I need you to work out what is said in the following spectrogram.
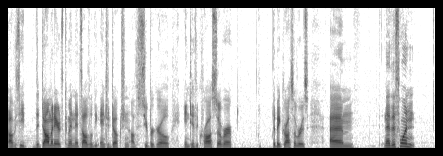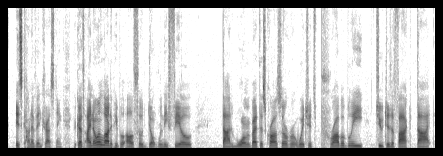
obviously the Dominators come in. It's also the introduction of Supergirl into the crossover, the big crossovers. Um, now this one is kind of interesting because I know a lot of people also don't really feel that warm about this crossover, which is probably due to the fact that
